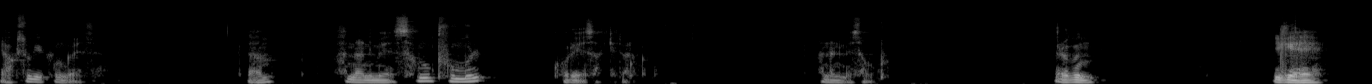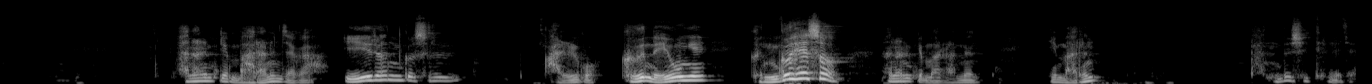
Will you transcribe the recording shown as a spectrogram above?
약속이 근거해서. 그 다음, 하나님의 성품을 고려해서 기도하는 겁니다. 하나님의 성품. 여러분, 이게 하나님께 말하는 자가 이런 것을 알고 그 내용에 근거해서 하나님께 말을 하면 이 말은 반드시 들려져요.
